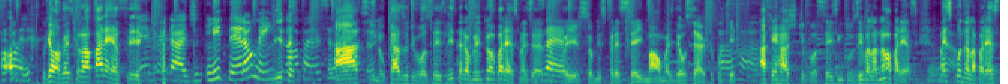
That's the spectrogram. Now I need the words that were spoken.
Olha, Porque é uma coisa que não aparece. é verdade. Literalmente Liter- não aparece Ah, nada. sim, no caso de vocês, literalmente não aparece, mas é, não foi isso. Eu me expressei mal, mas deu certo, porque Aham. a ferragem de vocês, inclusive, ela não aparece. Mas Não. quando ela aparece,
